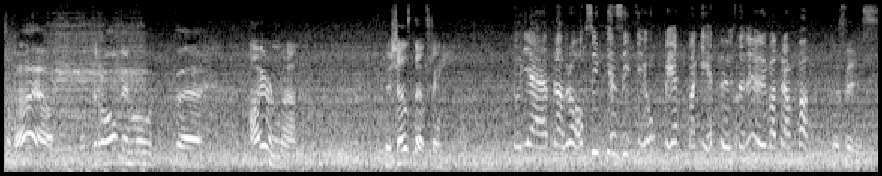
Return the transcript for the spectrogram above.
Sådär ja, då drar vi mot eh, Ironman. Hur känns det älskling? Så jävla bra. Cykeln sitter ihop i ett paket nu så nu är det bara att trampa. Precis.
